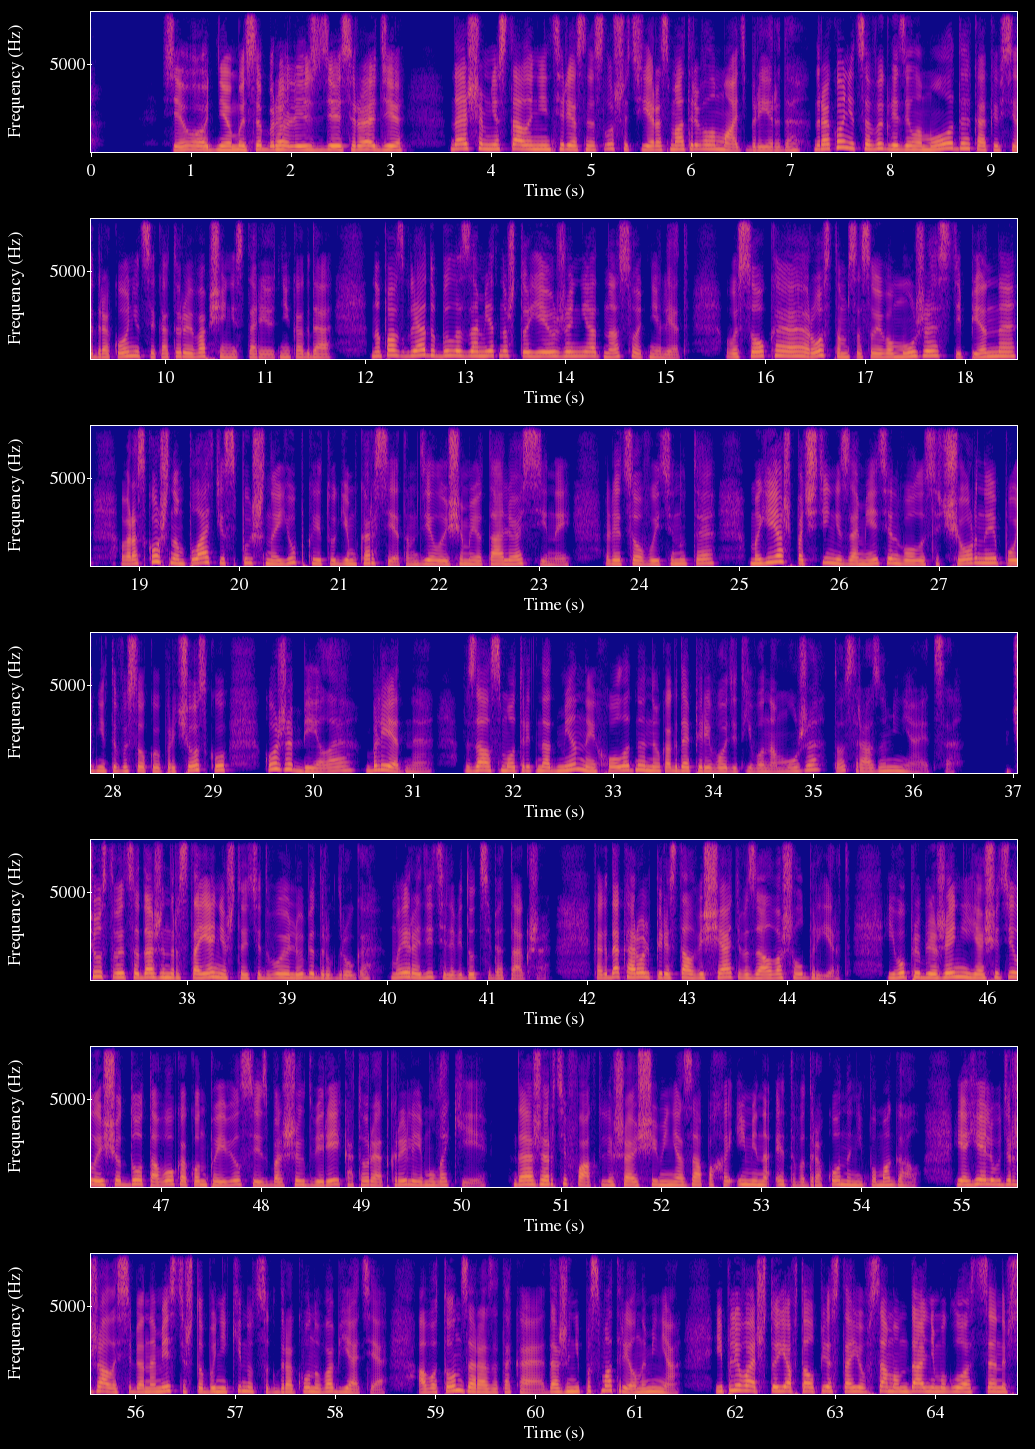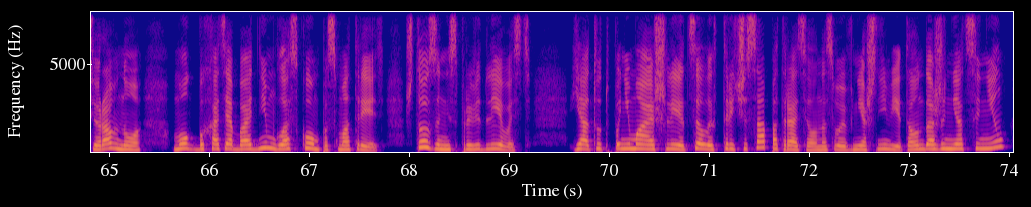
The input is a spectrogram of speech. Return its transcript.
«Сегодня мы собрались здесь ради...» Дальше мне стало неинтересно слушать, я рассматривала мать Бриерда. Драконица выглядела молодо, как и все драконицы, которые вообще не стареют никогда. Но по взгляду было заметно, что ей уже не одна сотня лет. Высокая, ростом со своего мужа, степенная, в роскошном платье с пышной юбкой и тугим корсетом, делающим ее талию осиной. Лицо вытянутое, макияж почти незаметен, волосы черные, подняты высокую прическу, кожа белая, бледная. В зал смотрит надменно и холодно, но когда переводит его на мужа, то сразу меняется. Чувствуется даже на расстоянии, что эти двое любят друг друга. Мои родители ведут себя так же. Когда король перестал вещать, в зал вошел Бриерт. Его приближение я ощутила еще до того, как он появился из больших дверей, которые открыли ему лакеи. Даже артефакт, лишающий меня запаха именно этого дракона, не помогал. Я еле удержала себя на месте, чтобы не кинуться к дракону в объятия. А вот он, зараза такая, даже не посмотрел на меня. И плевать, что я в толпе стою в самом дальнем углу сцены, все равно. Мог бы хотя бы одним глазком посмотреть. Что за несправедливость? Я тут, понимаешь ли, целых три часа потратила на свой внешний вид, а он даже не оценил?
